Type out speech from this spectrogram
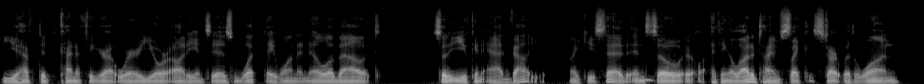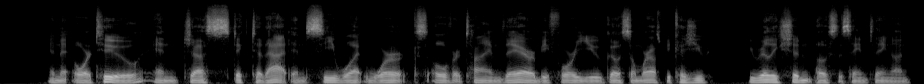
you have to kind of figure out where your audience is what they want to know about so that you can add value like you said. And so mm-hmm. i think a lot of times like start with one and then, or two and just stick to that and see what works over time there before you go somewhere else because you you really shouldn't post the same thing on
